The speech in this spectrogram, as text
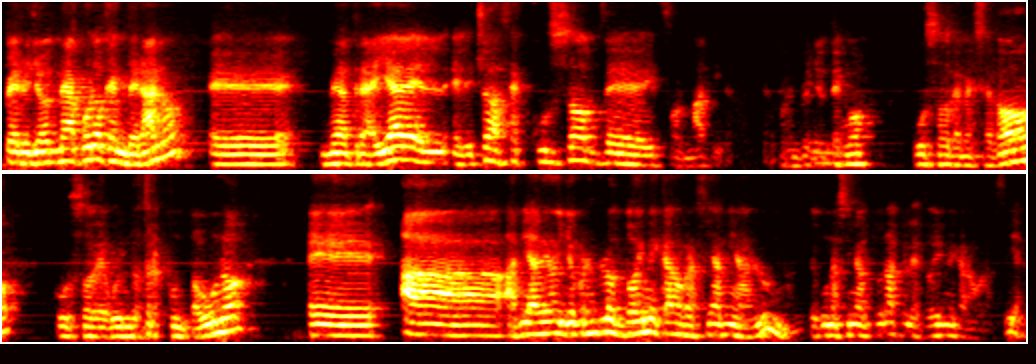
Pero yo me acuerdo que en verano eh, me atraía el, el, hecho de hacer cursos de informática. Por ejemplo, yo tengo cursos de MS2, curso de Windows 3.1 eh, a, día de hoy, yo por ejemplo doy mecanografía a mis alumnos. Tengo una asignatura que les doy mecanografía.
